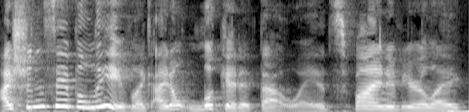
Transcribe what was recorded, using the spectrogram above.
I shouldn't say believe. Like I don't look at it that way. It's fine if you're like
